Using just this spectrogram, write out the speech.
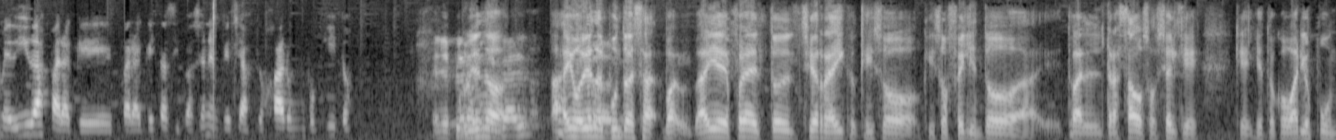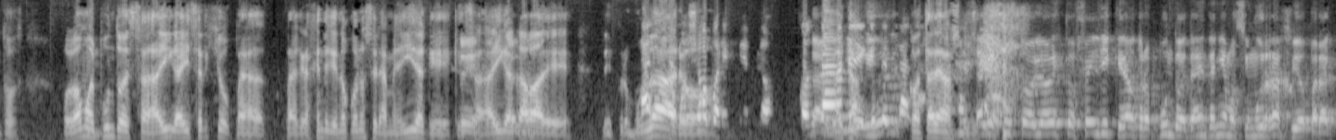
medidas para que, para que esta situación empiece a aflojar un poquito. En el plano Volviendo- musical, Ahí volviendo al punto de esa, ahí eh, fuera del todo el cierre ahí que hizo que hizo Feli en todo, eh, todo el trazado social que, que, que tocó varios puntos. Volvamos al Mm. punto de Sadaiga ahí, Sergio, para, para que la gente que no conoce la medida que, que Sí, Sadaiga totalmente. acaba de, de promulgar Como o yo, por ejemplo, contame Dale, de qué se igual- trata. contarle a Feli. Ya que justo habló esto Feli, que era otro punto que también teníamos y muy rápido para,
